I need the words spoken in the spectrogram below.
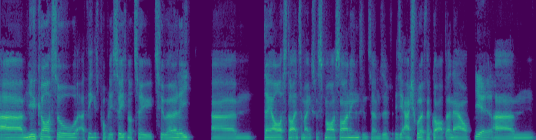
Um, Newcastle, I think it's probably a season or two too early. Um, they are starting to make some smart signings in terms of is it Ashworth they've got up there now? Yeah. Um,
